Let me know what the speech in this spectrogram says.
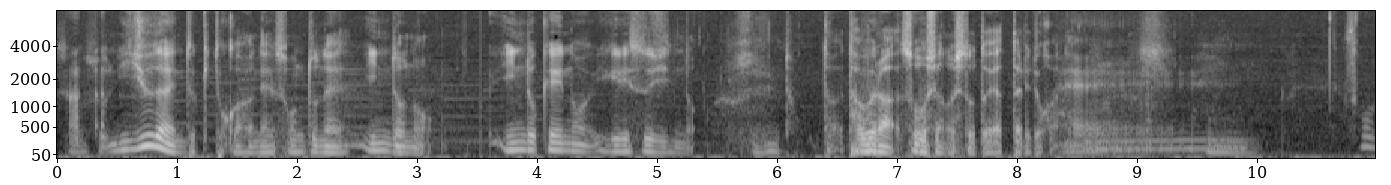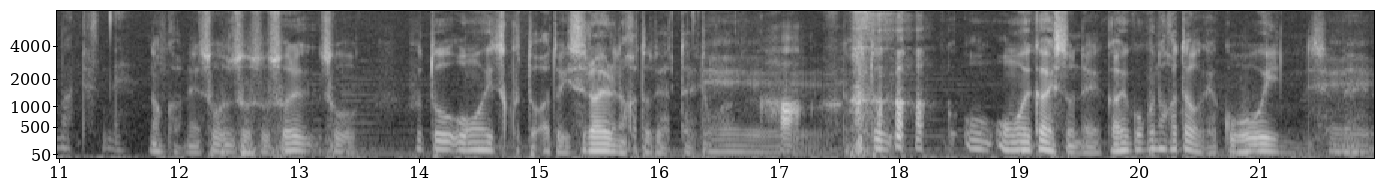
そうそう。20代の時とかはね本当ねインドのインド系のイギリス人のタタブラ奏者の人とやったりとかね、うん。そうなんですね。なんかねそうそうそうそれそう。ふと思いつくとあとイスラエルの方とやったりとか。はふとお思い返すとね外国の方が結構多いんですよね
